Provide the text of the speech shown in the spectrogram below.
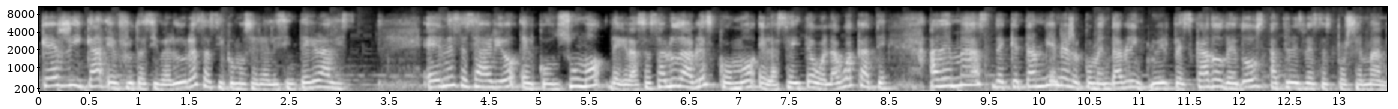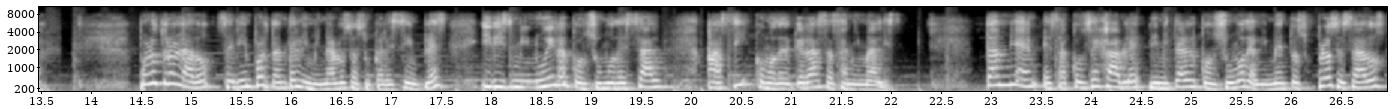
que es rica en frutas y verduras, así como cereales integrales. Es necesario el consumo de grasas saludables como el aceite o el aguacate, además de que también es recomendable incluir pescado de dos a tres veces por semana. Por otro lado, sería importante eliminar los azúcares simples y disminuir el consumo de sal, así como de grasas animales. También es aconsejable limitar el consumo de alimentos procesados,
